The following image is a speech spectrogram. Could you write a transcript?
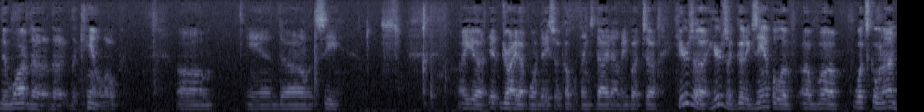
the the the cantaloupe. Um, and uh, let's see. I uh, it dried up one day, so a couple things died on me. But uh, here's a here's a good example of of uh, what's going on.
